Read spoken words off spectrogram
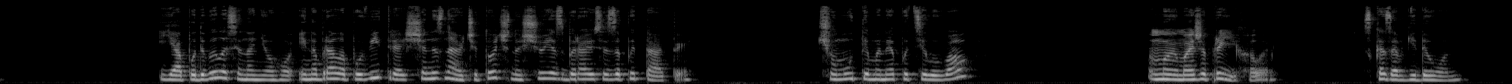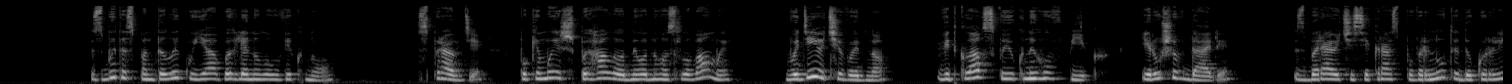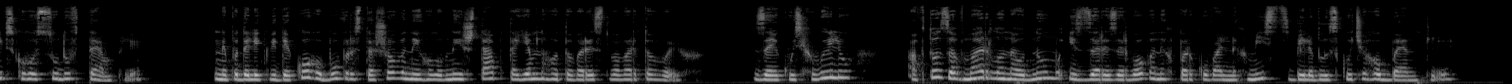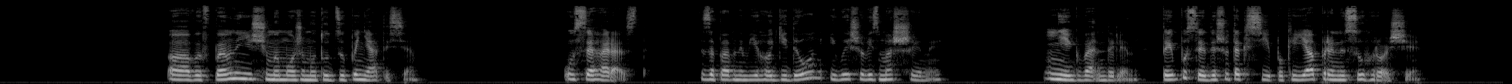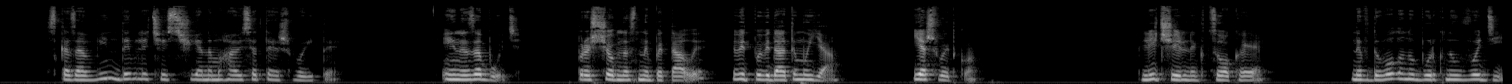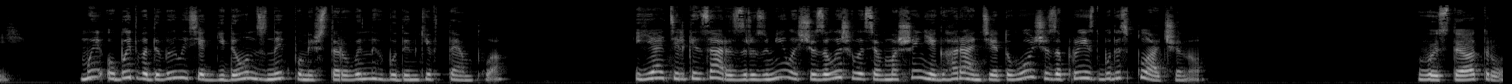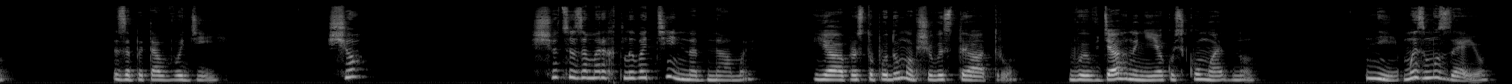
Я подивилася на нього і набрала повітря, ще не знаючи точно, що я збираюся запитати. Чому ти мене поцілував? Ми майже приїхали, сказав Гідеон. Збита з пантелику, я виглянула у вікно. Справді, поки ми шпигали одне одного словами, водій, очевидно, відклав свою книгу вбік і рушив далі, збираючись якраз повернути до королівського суду в темплі, неподалік від якого був розташований головний штаб таємного товариства вартових. За якусь хвилю авто завмерло на одному із зарезервованих паркувальних місць біля блискучого Бентлі. А ви впевнені, що ми можемо тут зупинятися? Усе гаразд, запевнив його Гідеон і вийшов із машини. Ні, Гвендолін, ти посидиш у таксі, поки я принесу гроші, сказав він, дивлячись, що я намагаюся теж вийти. І не забудь, про що б нас не питали, відповідатиму я. Я швидко. Лічильник цокає, невдоволено буркнув водій. Ми обидва дивились, як Гідеон зник поміж старовинних будинків темпла. І я тільки зараз зрозуміла, що залишилася в машині як гарантія того, що за проїзд буде сплачено. Ви з театру? запитав водій. Що? Що це за мерехтлива тінь над нами? Я просто подумав, що ви з театру. Ви вдягнені якось кумедно. Ні, ми з музею.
